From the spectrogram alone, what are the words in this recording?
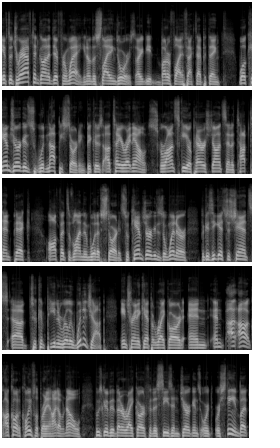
if the draft had gone a different way, you know, the sliding doors, butterfly effect type of thing, well, Cam Jurgens would not be starting because I'll tell you right now, Skoronski or Paris Johnson, a top 10 pick offensive lineman, would have started. So Cam Jurgens is a winner because he gets his chance uh, to compete and really win a job in training camp at right guard. And and I, will call it a coin flip right now. I don't know who's going to be the better right guard for this season, Jurgens or, or Steen, but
